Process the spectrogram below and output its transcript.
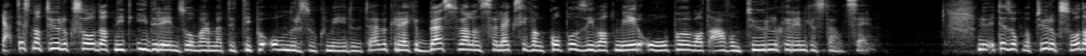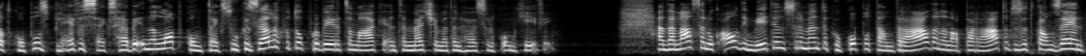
Ja, het is natuurlijk zo dat niet iedereen zomaar met dit type onderzoek meedoet. We krijgen best wel een selectie van koppels die wat meer open, wat avontuurlijker ingesteld zijn. Nu, het is ook natuurlijk zo dat koppels blijven seks hebben in een labcontext, hoe gezellig we het ook proberen te maken en te matchen met een huiselijke omgeving. En daarnaast zijn ook al die meetinstrumenten gekoppeld aan draden en apparaten. Dus het kan zijn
